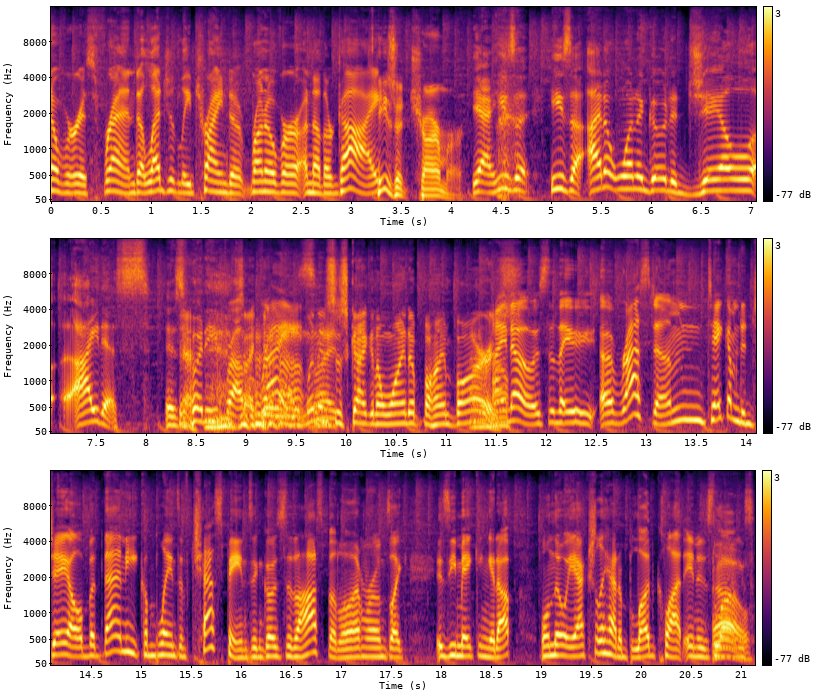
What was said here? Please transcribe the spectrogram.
over his friend, allegedly trying to run over another guy. He's a charmer. Yeah, he's a he's a I don't want to go to jail itis is what he probably Right. When is this guy going to wind up behind bars? I know. So they arrest him, take him to jail, but then he complains of chest pains and goes to the hospital. Everyone's like, is he making it up? Well, no, he actually had a blood clot in his Oh. lungs,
